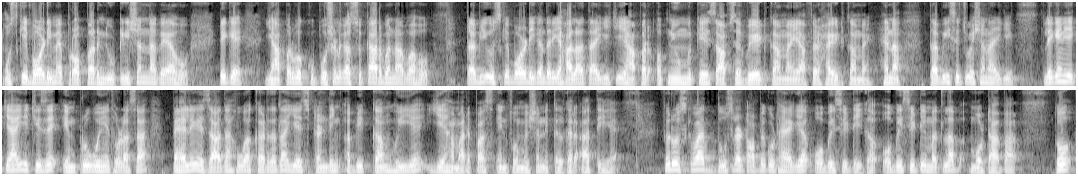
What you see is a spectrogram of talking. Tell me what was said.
उसकी बॉडी में प्रॉपर न्यूट्रिशन ना गया हो, ठीक है? यहाँ पर वो कुपोषण का शिकार बना हुआ हो, तभी उसके बॉडी के अंदर ये हालत आएगी कि यहाँ पर अपनी उम्र के हिसाब से वेट कम है या फिर हाइट कम है है ना? तभी सिचुएशन आएगी। लेकिन ये क्या है? ये चीज़ें इंप्रूव हुई हैं थोड़ा सा। पहले ये ज़्यादा हुआ करता था, ये स्टैंडिंग अभी कम हुई है, ये हमारे पास इन्फॉर्मेशन निकल कर आती है। फिर उसके बाद दूसरा टॉपिक उठाया गया ओबेसिटी का। ओबेसिटी मतलब मोटापा। तो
